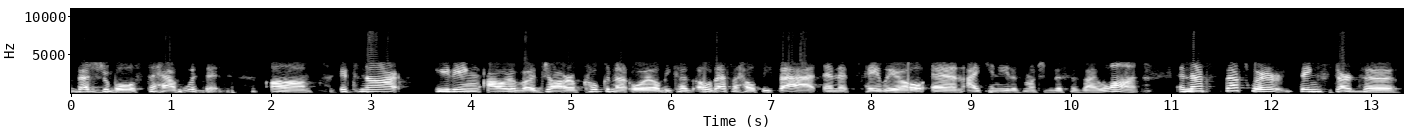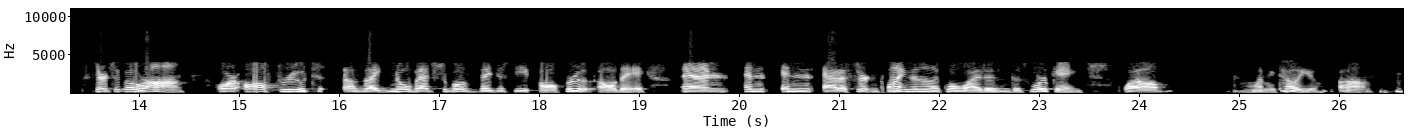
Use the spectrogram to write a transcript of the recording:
vegetables to have with it. Um, it's not eating out of a jar of coconut oil because, oh, that's a healthy fat and it's paleo and I can eat as much of this as I want. And that's that's where things start to start to go wrong. Or all fruit of like no vegetables, they just eat all fruit all day. And and and at a certain point then they're like well why isn't this working? Well let me tell you um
